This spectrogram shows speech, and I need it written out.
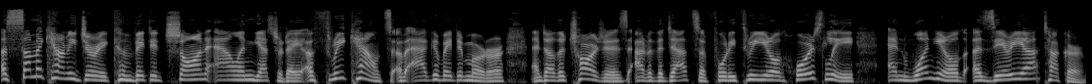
A Summit County jury convicted Sean Allen yesterday of three counts of aggravated murder and other charges out of the deaths of 43 year old Horace Lee and one year old Azaria Tucker.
